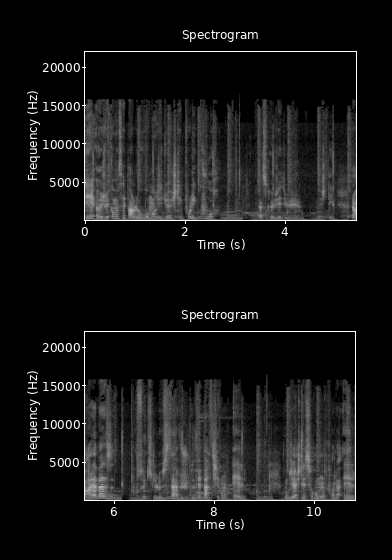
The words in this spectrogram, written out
Et euh, je vais commencer par le roman que j'ai dû acheter pour les cours parce que j'ai dû l'acheter. Alors à la base, pour ceux qui le savent, je devais partir en L. Donc j'ai acheté ce roman pour la L.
